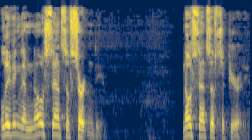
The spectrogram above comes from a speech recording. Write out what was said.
leaving them no sense of certainty, no sense of security.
